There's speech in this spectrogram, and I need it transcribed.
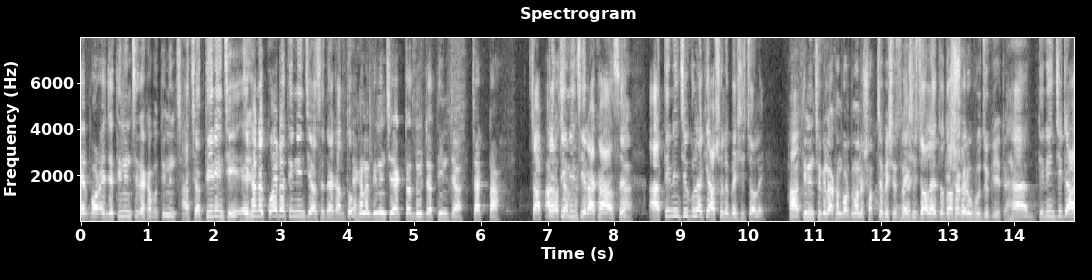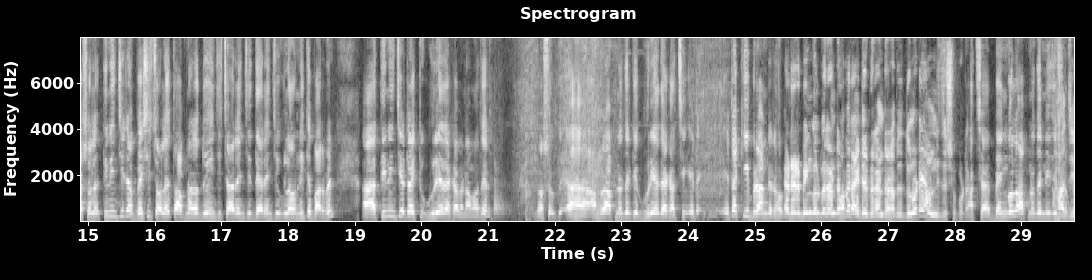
এরপর এই যে তিন ইঞ্চি দেখাবো তিন ইঞ্চি। আচ্ছা তিন ইঞ্চি। এখানে কয়টা তিন ইঞ্চি আছে দেখান তো? এখানে তিন ইঞ্চি একটা দুইটা তিনটা চারটা। চারটা তিন ইঞ্চি রাখা আছে। হ্যাঁ। আর তিন ইঞ্চি গুলা কি আসলে বেশি চলে? হ্যাঁ তিন ইঞ্চি গুলো এখন বর্তমানে সবচেয়ে বেশি চলে। বেশি চলে তো দর্শক কৃষকের উপযোগী এটা। হ্যাঁ তিন ইঞ্চিটা আসলে তিন ইঞ্চিটা বেশি চলে তো আপনারা দুই ইঞ্চি চার ইঞ্চি দেড় ইঞ্চি গুলোও নিতে পারবেন। আর তিন ইঞ্চিটা একটু ঘুরে দেখাবেন আমাদের। দর্শক হ্যাঁ আমরা আপনাদেরকে ঘুরিয়ে দেখাচ্ছি। এটা এটা কি ব্র্যান্ডের হবে? এটা বেঙ্গল ব্র্যান্ডের হবে রাইডার ব্র্যান্ডের হবে দুটোটাই আমার নিজস্ব প্রোডাক্ট আচ্ছা বেঙ্গলও আপনাদের নিজস্ব হ্যাঁ, জি,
